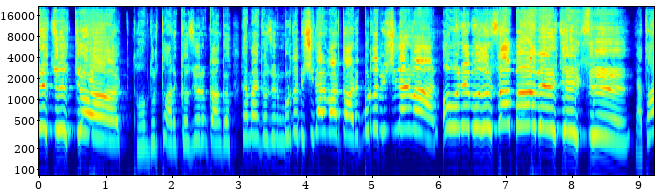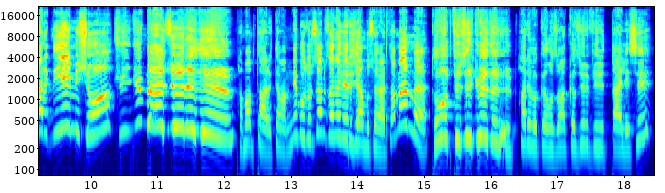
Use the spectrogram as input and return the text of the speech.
ne çıkacak? Tamam dur Tarık kazıyorum kanka. Hemen kazıyorum. Burada bir şeyler var Tarık. Burada bir şeyler var. Ama ne bulursan bana vereceksin. Ya Tarık niyeymiş o? Çünkü ben söyledim. Tamam Tarık tamam. Ne bulursam sana vereceğim bu sefer tamam mı? Tamam teşekkür ederim. Hadi bakalım o zaman kazıyorum Ferit ailesi.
